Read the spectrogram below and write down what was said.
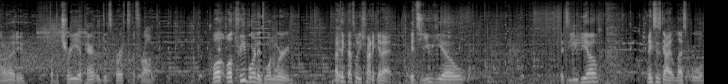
I don't know, dude. But the tree apparently gives birth to the frog. Well, well, treeborn is one word. I think that's what he's trying to get at. It's Yu-Gi-Oh! It's Yu-Gi-Oh. Makes this guy less cool.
